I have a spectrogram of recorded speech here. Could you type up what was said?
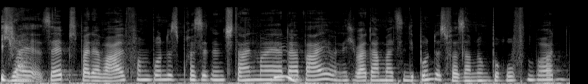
Ich ja. war selbst bei der Wahl von Bundespräsident Steinmeier hm. dabei und ich war damals in die Bundesversammlung berufen worden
